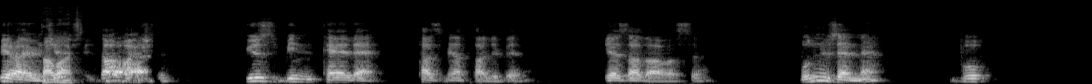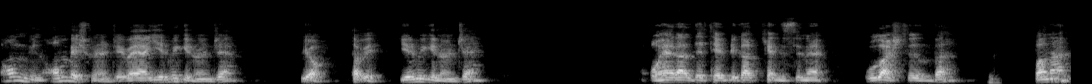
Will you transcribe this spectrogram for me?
bir ay önce Dava açtın. dava açtım. 100 bin TL tazminat talebi ceza davası. Bunun üzerine bu 10 gün, 15 gün önce veya 20 gün önce yok tabii 20 gün önce o herhalde tebligat kendisine ulaştığında bana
